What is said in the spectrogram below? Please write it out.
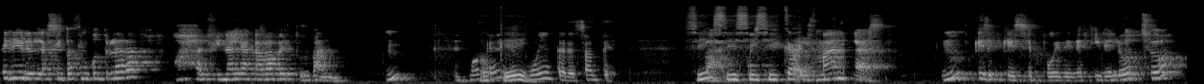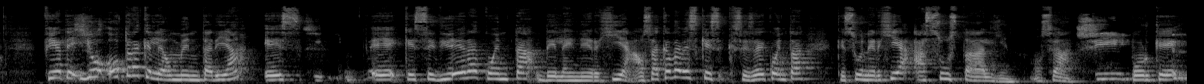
tener la situación controlada, ah, al final le acaba perturbando. Muy interesante. Sí, sí, sí, sí. Los mantras que, se puede decir el 8. Fíjate, yo otra que le aumentaría es eh, que se diera cuenta de la energía. O sea, cada vez que se, dé cuenta que su energía asusta a alguien. O sea, porque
